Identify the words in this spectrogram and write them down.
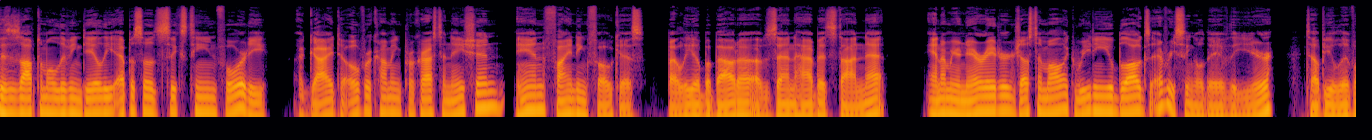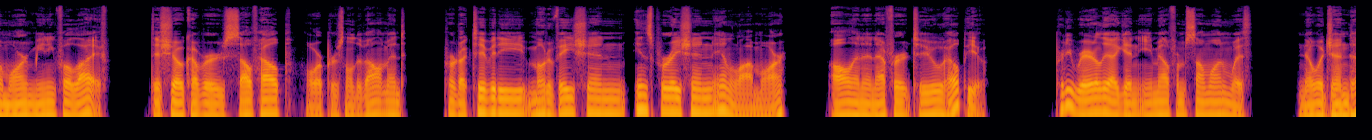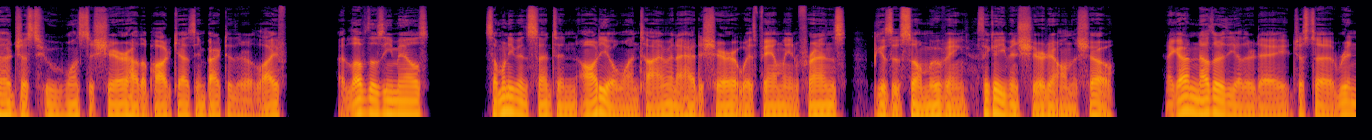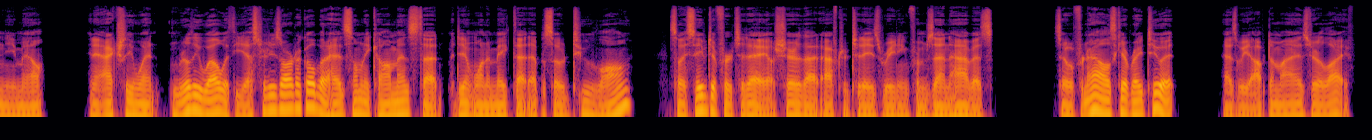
This is Optimal Living Daily, episode 1640 A Guide to Overcoming Procrastination and Finding Focus by Leo Babauta of ZenHabits.net. And I'm your narrator, Justin Malik, reading you blogs every single day of the year to help you live a more meaningful life. This show covers self help or personal development, productivity, motivation, inspiration, and a lot more, all in an effort to help you. Pretty rarely I get an email from someone with no agenda, just who wants to share how the podcast impacted their life. I love those emails. Someone even sent an audio one time and I had to share it with family and friends because it was so moving. I think I even shared it on the show. And I got another the other day, just a written email, and it actually went really well with yesterday's article, but I had so many comments that I didn't want to make that episode too long. So I saved it for today. I'll share that after today's reading from Zen Habits. So for now, let's get right to it as we optimize your life.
